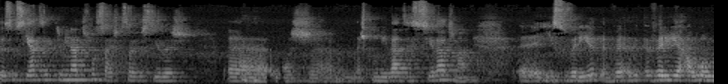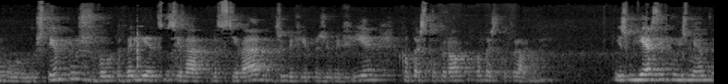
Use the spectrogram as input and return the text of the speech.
associados a determinadas funções que são exercidas uh, nas, uh, nas, comunidades e sociedades, não é? Uh, isso varia, varia ao longo dos tempos, varia de sociedade para sociedade, de geografia para geografia, de contexto cultural para contexto cultural, não é? E as mulheres, infelizmente,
